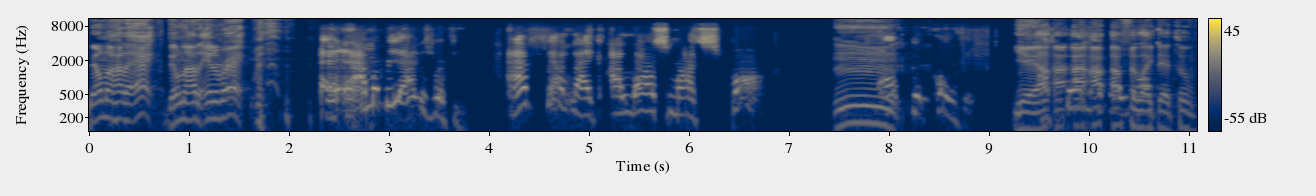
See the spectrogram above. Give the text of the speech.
don't know how to act. They don't know how to interact. I'm gonna be honest with you. I felt like I lost my spark mm. after COVID. Yeah, I, I, I, like I, feel like that too.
